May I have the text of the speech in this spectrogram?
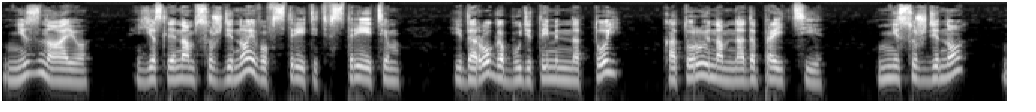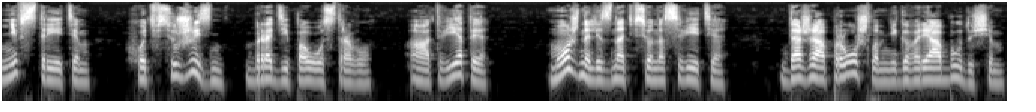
«Не знаю», если нам суждено его встретить, встретим, и дорога будет именно той, которую нам надо пройти. Не суждено — не встретим, хоть всю жизнь броди по острову. А ответы? Можно ли знать все на свете? Даже о прошлом, не говоря о будущем.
